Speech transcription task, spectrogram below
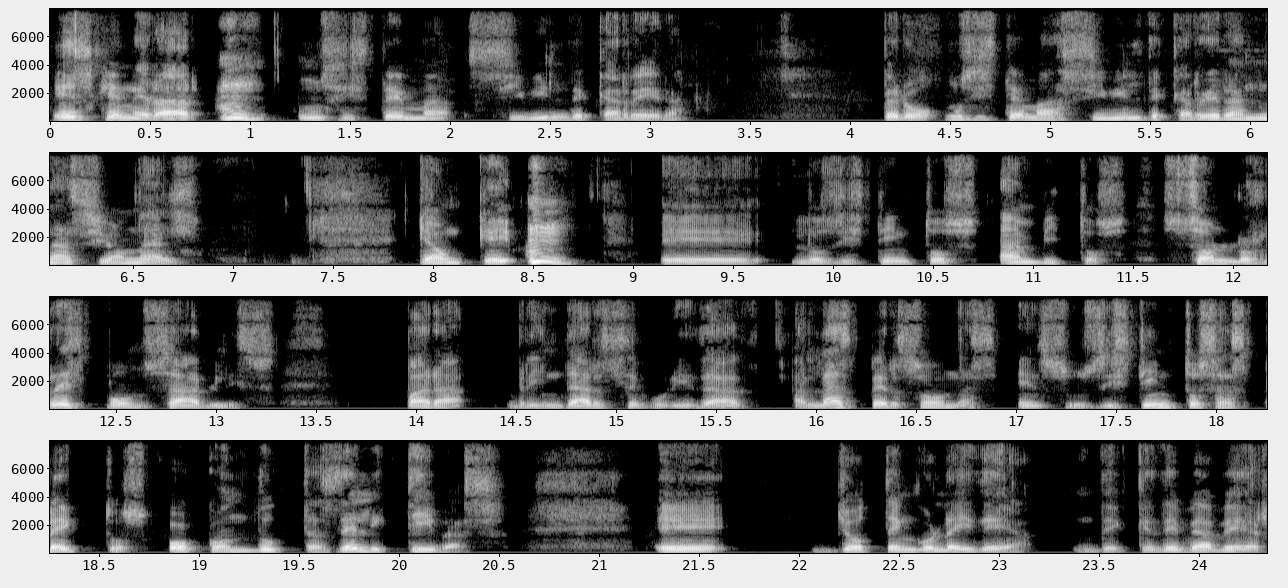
es generar un sistema civil de carrera, pero un sistema civil de carrera nacional, que aunque eh, los distintos ámbitos son los responsables para brindar seguridad a las personas en sus distintos aspectos o conductas delictivas, eh, yo tengo la idea de que debe haber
